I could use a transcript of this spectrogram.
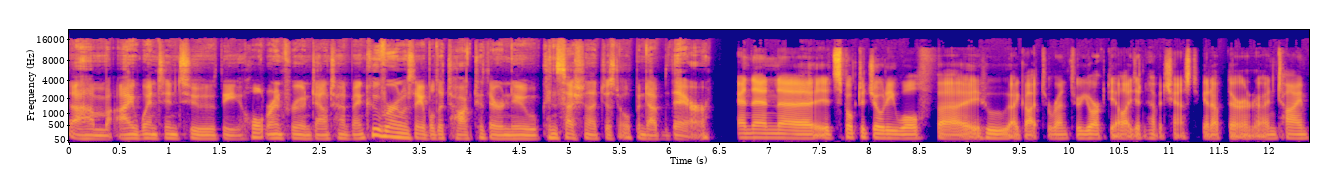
um, I went into the Holt Renfrew in downtown Vancouver and was able to talk to their new concession that just opened up there. And then uh, it spoke to Jody Wolf, uh, who I got to run through Yorkdale. I didn't have a chance to get up there in time.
